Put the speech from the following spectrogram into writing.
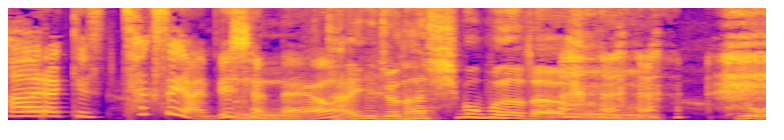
파랗게 착색 안 되셨나요? 어, 다행히 저는 한 15분 하다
